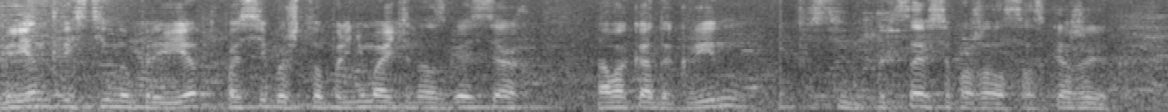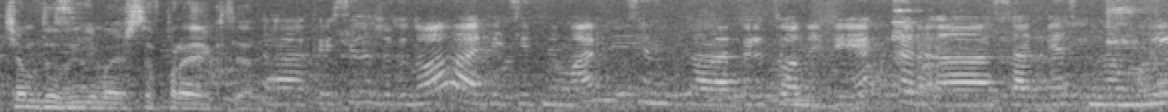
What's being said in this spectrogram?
Грен, Кристина, привет. Спасибо, что принимаете нас в гостях Avocado Queen. Кристина, представься, пожалуйста, скажи, чем ты занимаешься в проекте? А, Кристина Жигунова, аппетитный маркетинг, а, операционный директор. А, соответственно, мы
